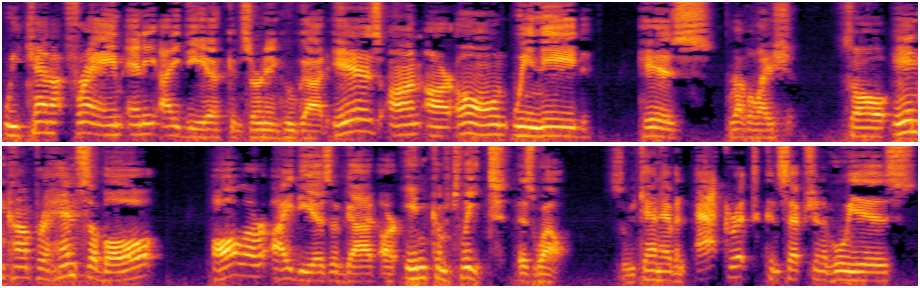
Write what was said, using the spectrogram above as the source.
we cannot frame any idea concerning who God is on our own. We need his revelation. So incomprehensible, all our ideas of God are incomplete as well. So we can't have an accurate conception of who he is,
